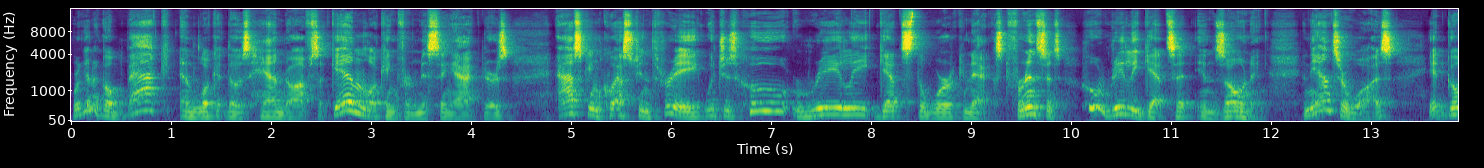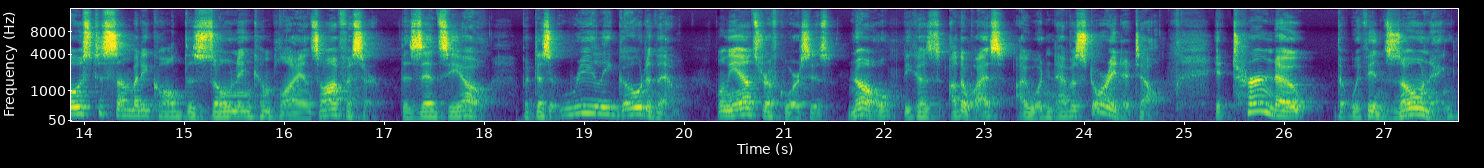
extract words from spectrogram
we're going to go back and look at those handoffs again, looking for missing actors, asking question three, which is who really gets the work next? For instance, who really gets it in zoning? And the answer was it goes to somebody called the Zoning Compliance Officer, the ZCO. But does it really go to them? Well, the answer, of course, is no, because otherwise I wouldn't have a story to tell. It turned out that within zoning,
